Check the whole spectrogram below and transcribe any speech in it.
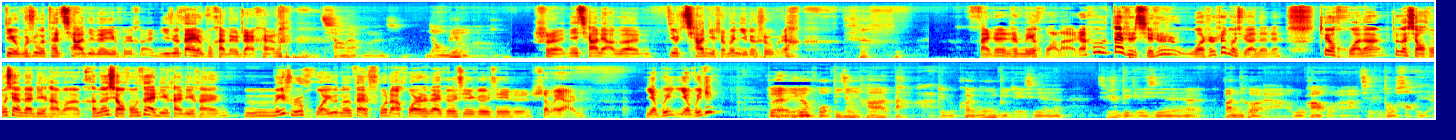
顶不住他抢你那一回合，你就再也不可能展开了。抢两个要命了，是你抢两个就抢你什么你都受不了。反正是没火了，然后但是其实我是这么觉得的，这火呢，这个小红现在厉害吗？可能小红再厉害厉害，没准火又能再出来，或者再更新更新的什么样的，也不也不一定。对，因为火毕竟他打这个快攻比这些，其实比这些班特呀、卢卡火呀，其实都好一点，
